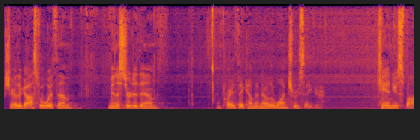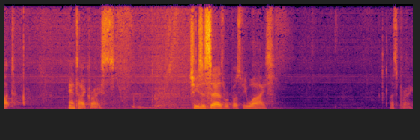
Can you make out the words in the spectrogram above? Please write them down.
share the gospel with them, minister to them, and pray that they come to know the one true Savior. Can you spot Antichrist? Jesus says we're supposed to be wise. Let's pray.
